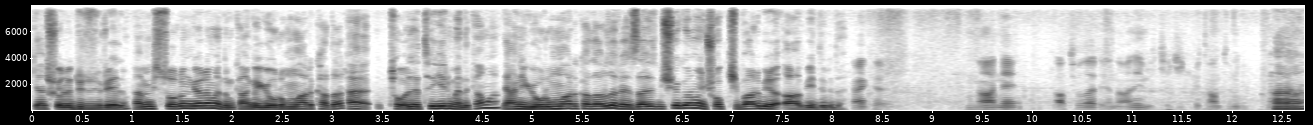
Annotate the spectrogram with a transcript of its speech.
Gel şöyle düz yürüyelim. Ben bir sorun göremedim kanka yorumlar kadar. He tuvalete girmedik ama yani yorumlar kadar da rezalet bir şey görmedim. Çok kibar bir abiydi bir de. Kanka nane atıyorlar ya nane mi kekik mi tantuni? Ha. Nane.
